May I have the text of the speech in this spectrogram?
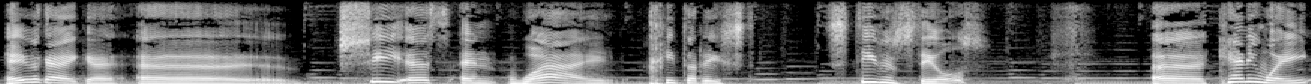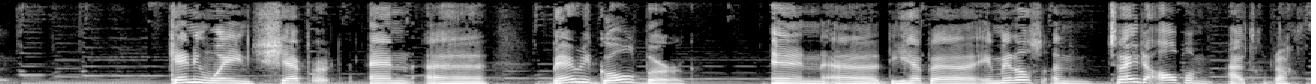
Even kijken. eh CSNY, gitarist Steven Stills. eh, Kenny Wayne. Kenny Wayne Shepherd. En eh, Barry Goldberg. En eh, die hebben inmiddels een tweede album uitgebracht...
